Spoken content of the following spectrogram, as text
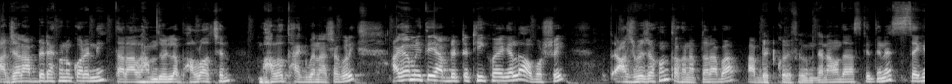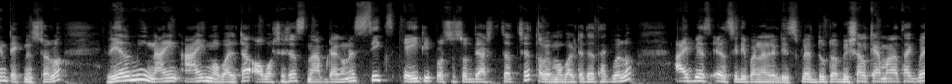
আর যারা আপডেট এখনও করেনি তারা আলহামদুলিল্লাহ ভালো আছেন। ভালো থাকবেন আশা করি। আগামীতে এই আপডেটটা ঠিক হয়ে গেলে অবশ্যই আসবে যখন, তখন আপনারা আবার আপডেট করে ফেলুন। দেন আমাদের আজকের দিনের সেকেন্ড টেকনিক্সটা হলো রিয়েলমি নাইন আই মোবাইলটা অবশেষে স্ন্যাপড্রাগনের সিক্স এইটি প্রসেসর দিয়ে আসতে যাচ্ছে। তবে মোবাইলটিতে থাকবে হলো আইপিএস এলসিডি প্যানেলের ডিসপ্লে দুটো বিশাল ক্যামেরা থাকবে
